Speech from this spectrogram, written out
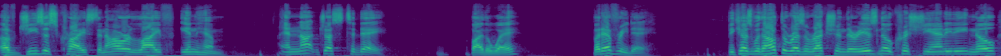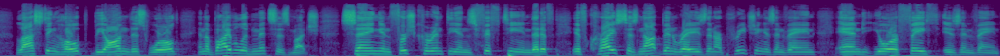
of Jesus Christ and our life in Him. And not just today, by the way, but every day. Because without the resurrection, there is no Christianity, no lasting hope beyond this world. And the Bible admits as much, saying in 1 Corinthians 15 that if, if Christ has not been raised, then our preaching is in vain and your faith is in vain.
